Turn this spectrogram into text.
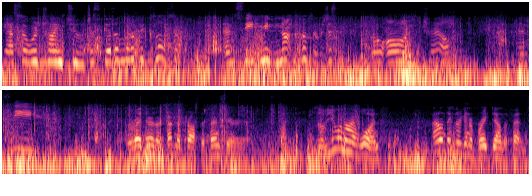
Yeah, so we're trying to just get a little bit closer and see. I mean, not closer, but just go on the trail and see. So right there, they're cutting across the fence area. So if you and I want, I don't think they're going to break down the fence.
